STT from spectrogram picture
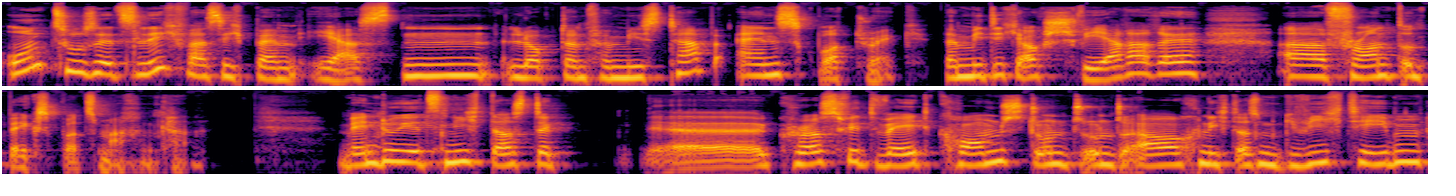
Und zusätzlich, was ich beim ersten Lockdown vermisst habe, ein Squat-Rack, damit ich auch schwerere äh, Front- und Backsquats machen kann. Wenn du jetzt nicht aus der äh, CrossFit-Welt kommst und, und auch nicht aus dem Gewichtheben,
